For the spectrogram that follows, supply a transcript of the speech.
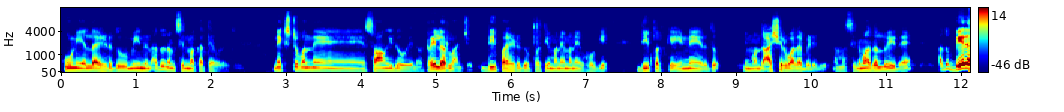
ಕೂಣಿ ಎಲ್ಲ ಹಿಡಿದು ಮೀನು ಅದು ನಮ್ಮ ಸಿನಿಮಾ ಕತೆ ಒಳಗೆ. ನೆಕ್ಸ್ಟ್ ಮೊನ್ನೆ ಸಾಂಗ್ ಇದು ಏನು ಟ್ರೈಲರ್ ಲಾಂಚು ದೀಪ ಹಿಡಿದು ಪ್ರತಿ ಮನೆ ಮನೆಗೆ ಹೋಗಿ ದೀಪಕ್ಕೆ ಎಣ್ಣೆ ಎರೆದು ನಿಮ್ಮೊಂದು ಆಶೀರ್ವಾದ ಬೇಡಿದ್ವಿ. ನಮ್ಮ ಸಿನಿಮಾದಲ್ಲೂ ಇದೆ. ಅದು ಬೇರೆ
